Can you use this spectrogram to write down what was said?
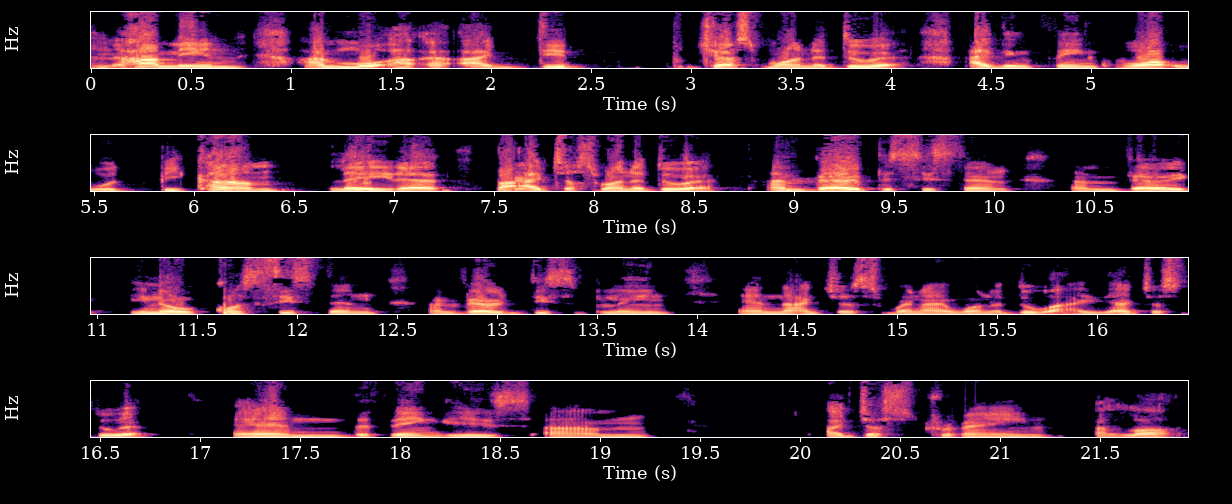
I mean, I'm more. I, I did just want to do it. I didn't think what would become later, but. I just want to do it. I'm very persistent. I'm very, you know, consistent. I'm very disciplined. And I just, when I want to do it, I, I just do it. And the thing is, um, I just train a lot.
